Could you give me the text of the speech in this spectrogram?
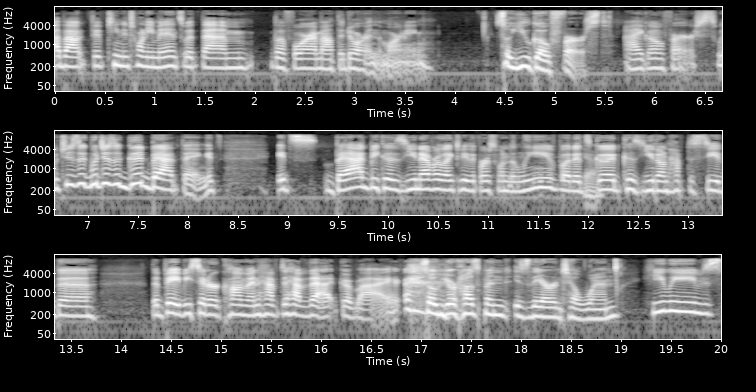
about fifteen to twenty minutes with them before I'm out the door in the morning. So you go first. I go first, which is a, which is a good bad thing. It's it's bad because you never like to be the first one to leave, but it's Yeah. good because you don't have to see the the babysitter come and have to have that goodbye. So your husband is there until when? he leaves.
